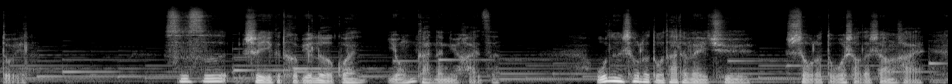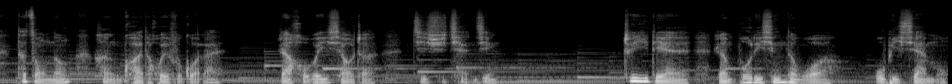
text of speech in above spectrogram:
对了。思思是一个特别乐观、勇敢的女孩子，无论受了多大的委屈，受了多少的伤害，他总能很快的恢复过来，然后微笑着继续前进。这一点让玻璃心的我无比羡慕。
